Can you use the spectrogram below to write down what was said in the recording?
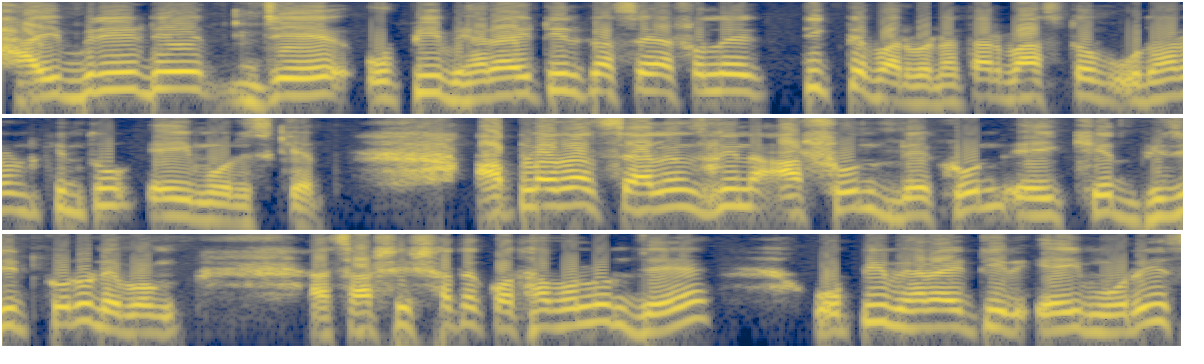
হাইব্রিডে যে ওপি ভ্যারাইটির কাছে আসলে টিকতে পারবে না, তার বাস্তব উদাহরণ কিন্তু এই মরিচ ক্ষেত। আপনারা চ্যালেঞ্জ নিন, আসুন, দেখুন, এই ক্ষেত ভিজিট করুন এবং চাষির সাথে কথা বলুন যে ওপি ভ্যারাইটির এই মরিচ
